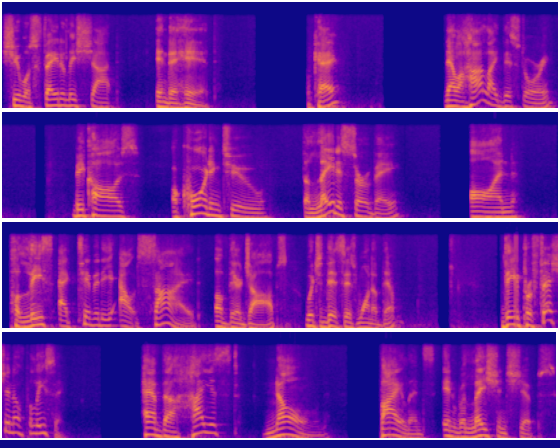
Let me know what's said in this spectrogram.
She was fatally shot in the head, okay? Now, I highlight this story because according to the latest survey on police activity outside of their jobs, which this is one of them, the profession of policing have the highest known violence in relationships,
